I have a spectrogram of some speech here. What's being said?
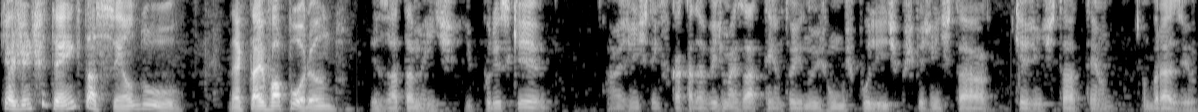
que a gente tem, que está sendo, né, que está evaporando. Exatamente. E por isso que a gente tem que ficar cada vez mais atento aí nos rumos políticos que a gente está que a gente está tendo no Brasil.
